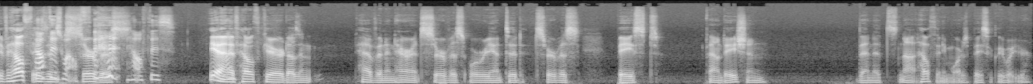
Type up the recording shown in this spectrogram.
if health, health isn't is service. health is yeah, and if healthcare doesn't have an inherent service-oriented, service-based foundation, then it's not health anymore. Is basically what you're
